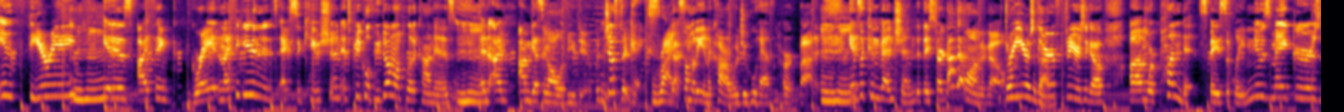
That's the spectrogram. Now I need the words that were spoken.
in theory, Mm-hmm. it is, I think, great, and I think even in its execution, it's pretty cool. If you don't know what Politicon is, and I'm I'm guessing all of you do, but just in case, Mm-hmm. Right. you got somebody in the car, would you, who hasn't heard about it? It's a convention that they started not that long ago, Three years ago. three, three years ago, um, where pundits, basically newsmakers,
